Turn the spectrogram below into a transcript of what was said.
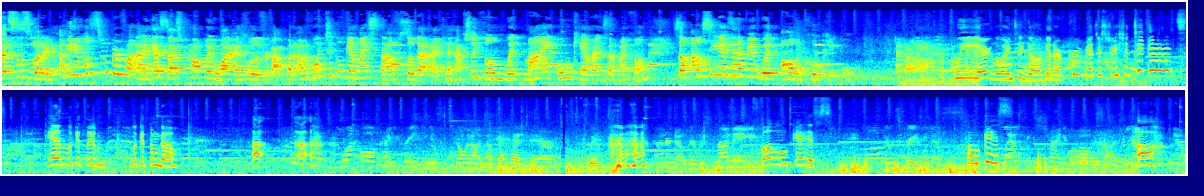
That's just what I I mean, it was super fun. I guess that's probably why I totally forgot. But I'm going to go get my stuff so that I can actually film with my own camera instead of my phone. So I'll see you guys in a bit with all the cool people. We are going to go get our pre-registration tickets. And look at them, look at them go. Uh, uh. What all kind of craziness is going on up ahead there? With, I don't know, there was running. Focus. There was craziness. Focus. Lastic is trying to focus on it. Oh. You know?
